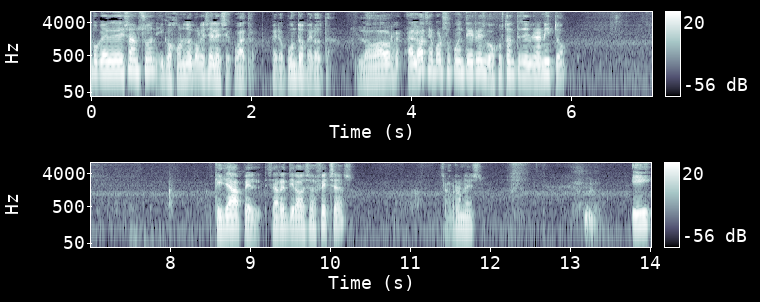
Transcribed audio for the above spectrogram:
porque es de Samsung y cojonudo porque es el S4. Pero punto pelota. Lo, hace por su cuenta y riesgo justo antes del granito. Que ya Apple se ha retirado de esas fechas. Cabrones. Y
